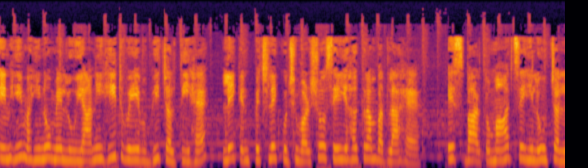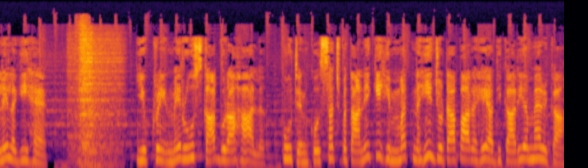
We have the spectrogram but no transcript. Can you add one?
इन्हीं महीनों में लू यानी हीट वेव भी चलती है, लेकिन पिछले कुछ वर्षों से यह क्रम बदला है। इस बार तो मार्च से ही लू चलने लगी है। यूक्रेन में रूस का बुरा हाल। पुतिन को सच बताने की हिम्मत नहीं जुटा पा रहे अधिकारी अमेरिका।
